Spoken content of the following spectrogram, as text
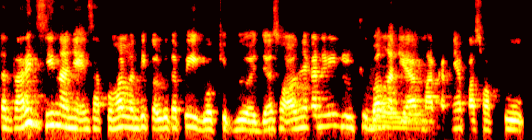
tertarik sih nanyain satu hal nanti ke lu tapi gue keep dulu aja soalnya kan ini lucu banget ya iya. marketnya pas waktu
